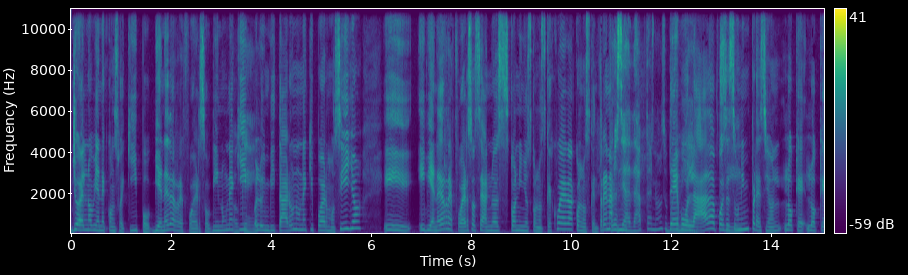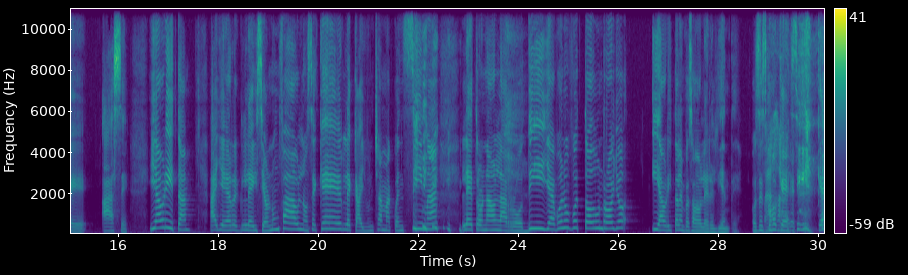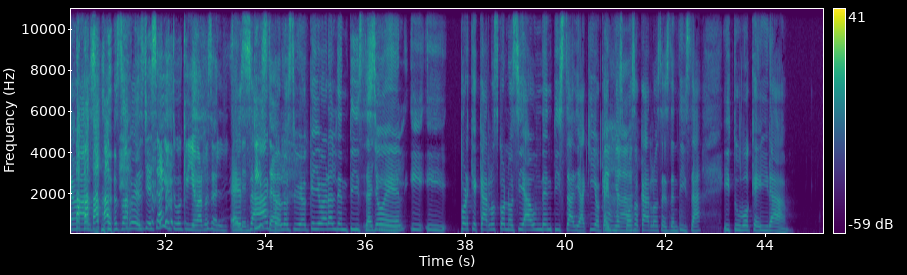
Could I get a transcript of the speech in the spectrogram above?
Joel no viene con su equipo, viene de refuerzo. Vino un equipo, lo invitaron, un equipo de Hermosillo. Y, y viene de refuerzo, o sea, no es con niños con los que juega, con los que entrena. Pero se adapta, ¿no? De volada, pues es una impresión lo que, lo que hace. Y ahorita, ayer le hicieron un foul, no sé qué, le cayó un chamaco encima, le tronaron la rodilla, bueno, fue todo un rollo y ahorita le empezó a doler el diente. O sea, es como Ajá, que, sí. ¿qué más? ¿Sabes? Yesaya tuvo que llevarlos al, al Exacto, dentista. los tuvieron que llevar al dentista, Sí. Joel, y, y porque Carlos conocía a un dentista de aquí, ok, mi Ajá. esposo Carlos es dentista y tuvo que ir a...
